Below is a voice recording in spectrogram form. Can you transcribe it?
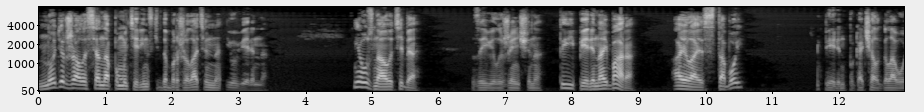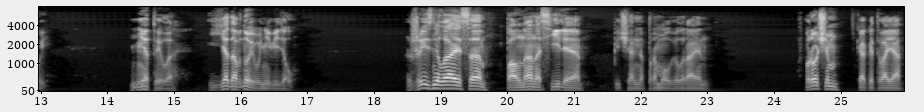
Но держалась она по-матерински доброжелательно и уверенно. «Я узнала тебя», — заявила женщина. «Ты Перин Айбара. Айлайс с тобой?» Перин покачал головой. «Нет, Ила, я давно его не видел». «Жизнь Лайса полна насилия», — печально промолвил Райан. «Впрочем, как и твоя.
